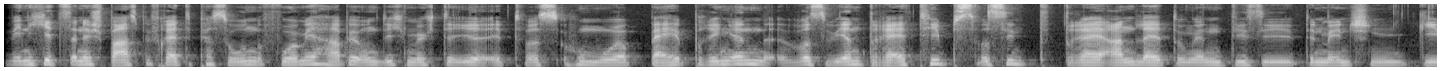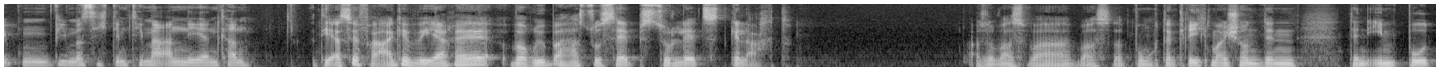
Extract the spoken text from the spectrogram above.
Wenn ich jetzt eine spaßbefreite Person vor mir habe und ich möchte ihr etwas Humor beibringen, was wären drei Tipps, was sind drei Anleitungen, die Sie den Menschen geben, wie man sich dem Thema annähern kann? Die erste Frage wäre, worüber hast du selbst zuletzt gelacht? Also was war was der Punkt? Dann kriege ich mal schon den, den Input.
